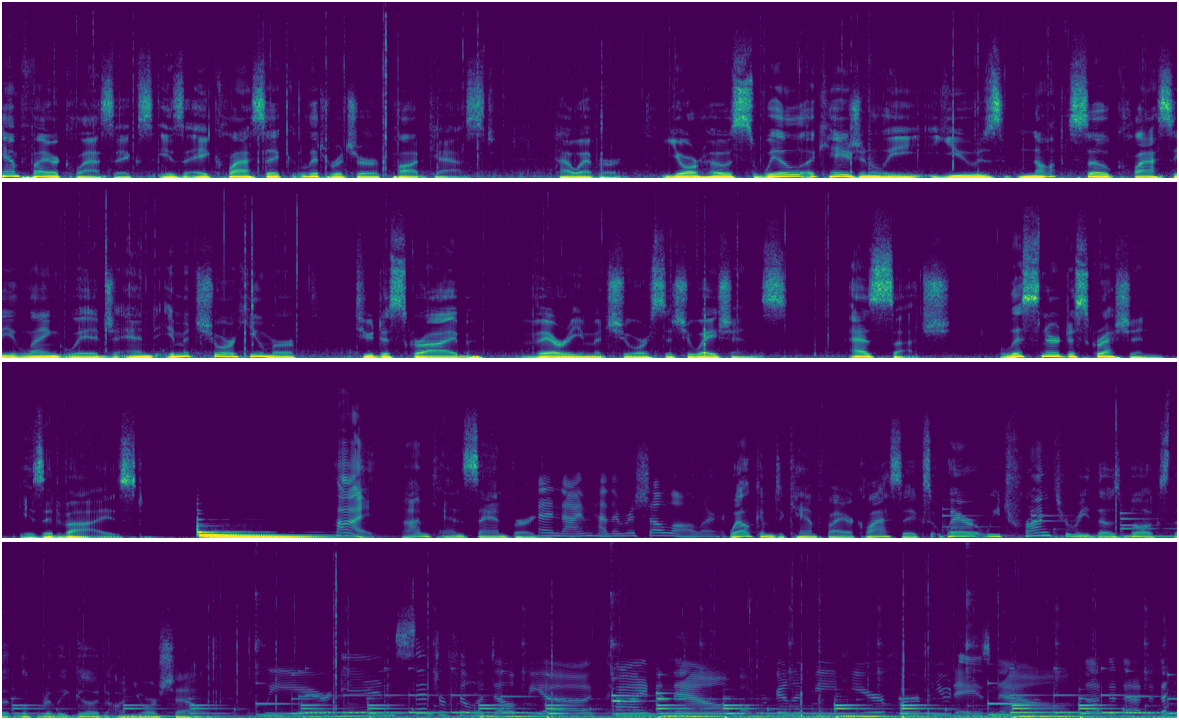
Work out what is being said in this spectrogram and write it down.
Campfire Classics is a classic literature podcast. However, your hosts will occasionally use not so classy language and immature humor to describe very mature situations. As such, listener discretion is advised. Hi, I'm Ken Sandberg. And I'm Heather Michelle Lawler. Welcome to Campfire Classics, where we try to read those books that look really good on your shelf. We're in central Philadelphia, kind of now, but we're going to be here for a few days now. Da, da, da, da, da.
